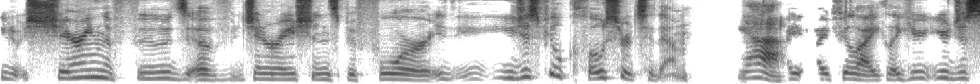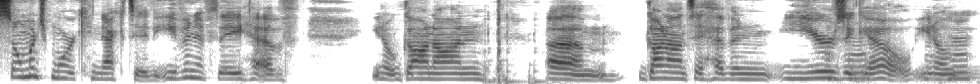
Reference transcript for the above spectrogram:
you know, sharing the foods of generations before. It, you just feel closer to them. Yeah. I, I feel like like you're you're just so much more connected, even if they have, you know, gone on um gone on to heaven years hmm ago. You know, hmm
